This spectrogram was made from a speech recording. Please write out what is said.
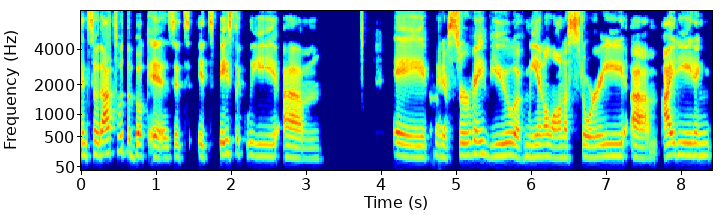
and so that's what the book is. It's it's basically um, a kind of survey view of me and alana's story um, ideating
